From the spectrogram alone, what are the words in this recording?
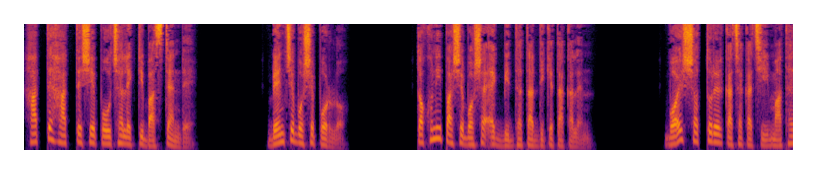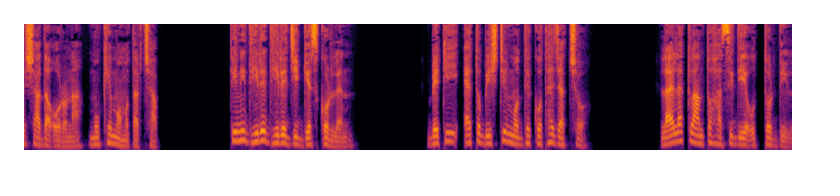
হাঁটতে হাঁটতে সে পৌঁছাল একটি বাসস্ট্যান্ডে। বেঞ্চে বসে পড়ল। তখনই পাশে বসা এক বৃদ্ধা তার দিকে তাকালেন। বয়স সত্তরের কাছাকাছি, মাথায় সাদা ওড়না, মুখে মমতার ছাপ। তিনি ধীরে ধীরে জিজ্ঞেস করলেন, বেটি, এত বৃষ্টির মধ্যে কোথায় যাচ্ছ? লায়লা ক্লান্ত হাসি দিয়ে উত্তর দিল,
